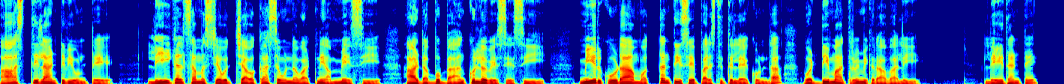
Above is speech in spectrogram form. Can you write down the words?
ఆస్తి లాంటివి ఉంటే లీగల్ సమస్య వచ్చే అవకాశం ఉన్న వాటిని అమ్మేసి ఆ డబ్బు బ్యాంకుల్లో వేసేసి మీరు కూడా ఆ మొత్తం తీసే పరిస్థితి లేకుండా వడ్డీ మాత్రమే మీకు రావాలి. లేదంటే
